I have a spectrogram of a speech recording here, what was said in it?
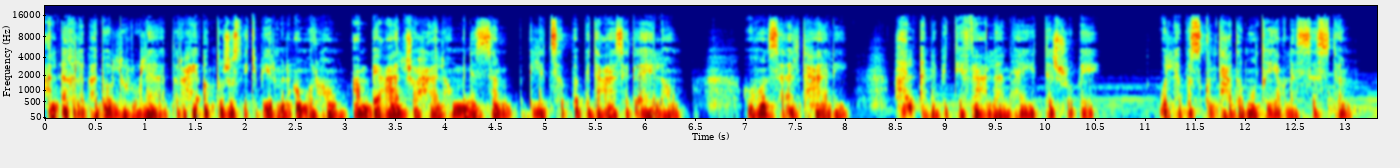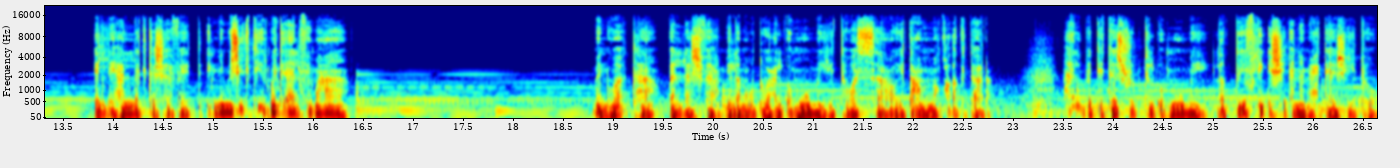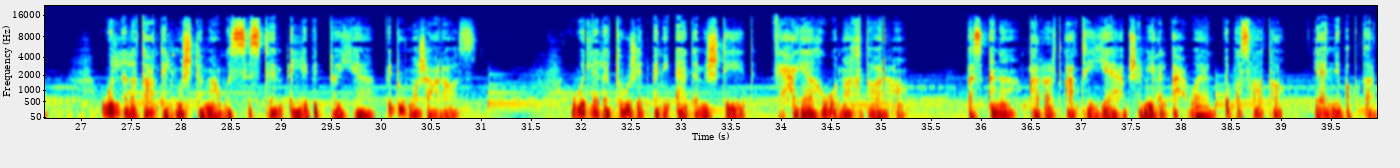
على الأغلب هدول الأولاد رح يقضوا جزء كبير من عمرهم عم بيعالجوا حالهم من الذنب اللي تسبب بتعاسة أهلهم. وهون سألت حالي هل أنا بدي فعلا هاي التجربة؟ ولا بس كنت حدا مطيع لل system؟ اللي هلأ اكتشفت إني مش كتير متآلفة معاه. من وقتها بلش فهمي لموضوع الأمومة يتوسع ويتعمق أكثر هل بدي تجربة الأمومة لتضيف لي إشي أنا محتاجيته ولا لتعطي المجتمع وال system اللي بده إياه بدون وجع راس؟ ولا لتوجد بني آدم جديد في حياة هو ما اختارها؟ بس أنا قررت أعطيه إياها بجميع الأحوال ببساطة لأني بقدر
